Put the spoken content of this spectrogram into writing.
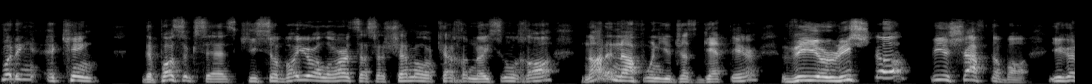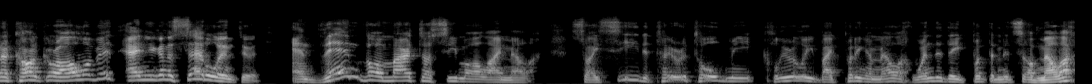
putting a king the pasuk says, Not enough when you just get there. You're going to conquer all of it, and you're going to settle into it and then Vomarta Sima Alai Melech. So I see the Torah told me clearly by putting a Melech. When did they put the mitzvah of Melech?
